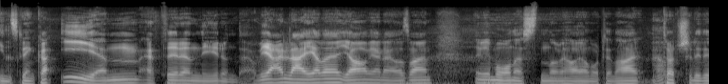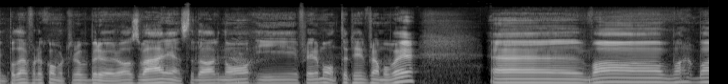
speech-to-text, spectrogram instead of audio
innskrenka igjen etter en ny runde. Og vi er lei av det. Ja, vi er lei av det, Svein. Vi må nesten, når vi har Jan Martin her, touche litt inn på det, for det kommer til å berøre oss hver eneste dag nå i flere måneder til framover. Uh, hva, hva, hva,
